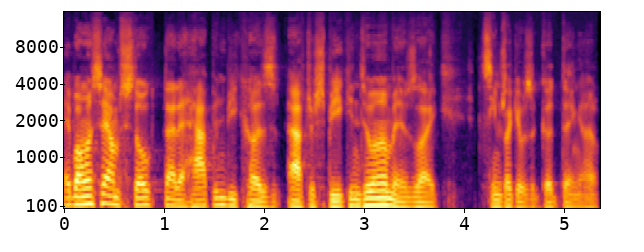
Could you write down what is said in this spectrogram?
hey, but I want to say I'm stoked that it happened because after speaking to him, it was like it seems like it was a good thing. I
